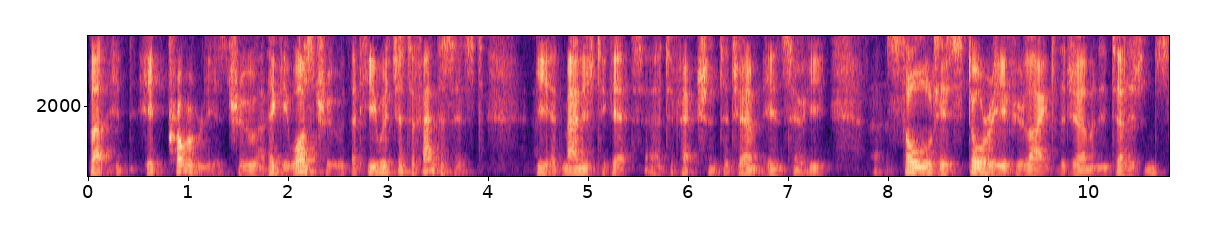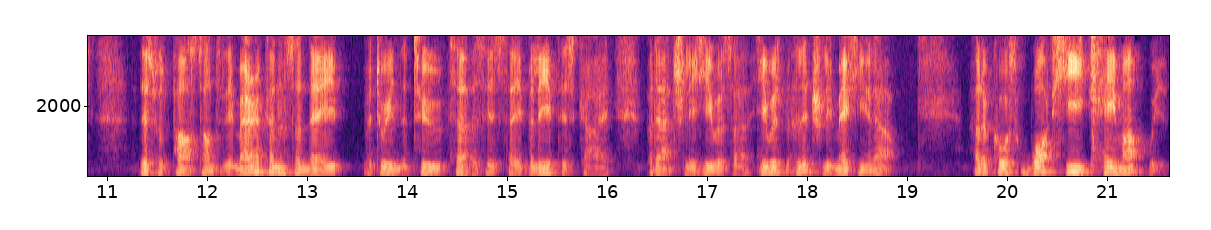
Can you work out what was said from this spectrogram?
But it, it probably is true, I think it was true, that he was just a fantasist. He had managed to get a defection to Germany, and so he uh, sold his story, if you like, to the German intelligence. This was passed on to the Americans, and they, between the two services, they believed this guy, but actually he was a, he was literally making it up. But of course, what he came up with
